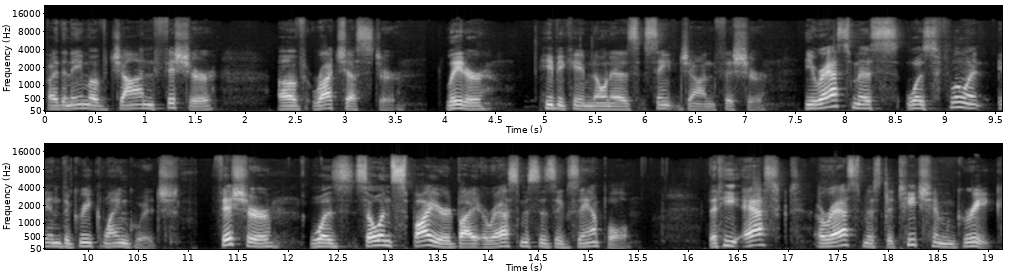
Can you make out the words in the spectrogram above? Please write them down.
by the name of John Fisher of Rochester. Later, he became known as St. John Fisher. Erasmus was fluent in the Greek language. Fisher was so inspired by Erasmus's example that he asked Erasmus to teach him Greek.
